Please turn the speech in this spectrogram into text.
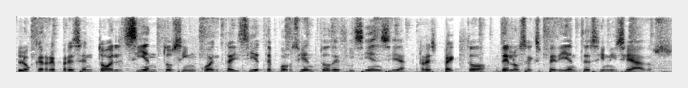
lo que representó el 157% de eficiencia respecto de los expedientes iniciados.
